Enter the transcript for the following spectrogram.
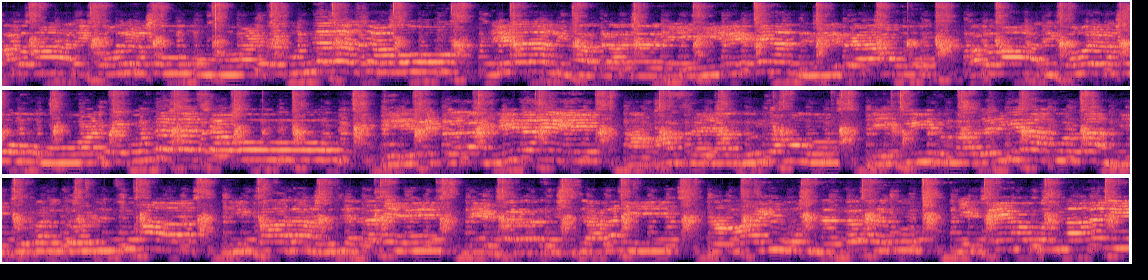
కృపను తోడించుమా నీ పాదాలు చేతనే నే పరవశించాలని నా ఆయువు ఉన్నంత వరకు నీ ప్రేమ పొందాలని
